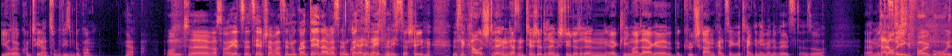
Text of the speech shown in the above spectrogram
ihre Container zugewiesen bekommen. ja. Und äh, was war jetzt? Erzähl schon, was ist im Container? Was ist im Da Container? ist nichts, nichts. Da steht- da ist eine Couch drin, da sind Tische drin, Stühle drin, äh, Klimaanlage, Kühlschrank, kannst du Getränke nehmen, wenn du willst. Also ähm, ich Das glaube, klingt ich, voll gut.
